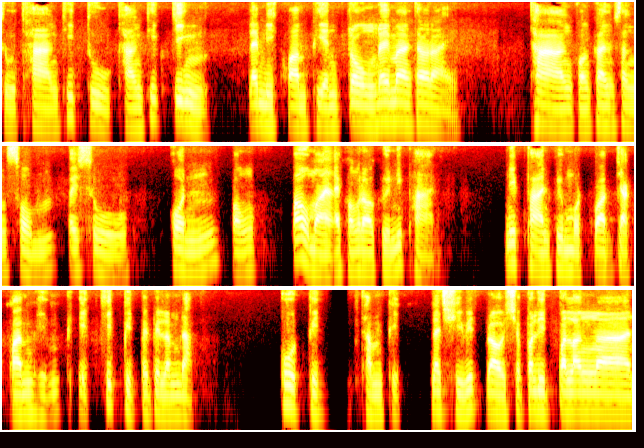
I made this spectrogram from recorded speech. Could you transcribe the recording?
สู่ทางที่ถูกทางที่จริง และมีความเพียรตรงได้มากเท่าไหร่ ทางของการสังสมไปสู่ผลของเป้าหมายของเราคือนิพพาน นิพพานคือหมดความจากความเห็นผิดคิดผิดไปเป็นลำดับ พูดผิดทำผิด และชีวิตเราจะผลิตพลังงาน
